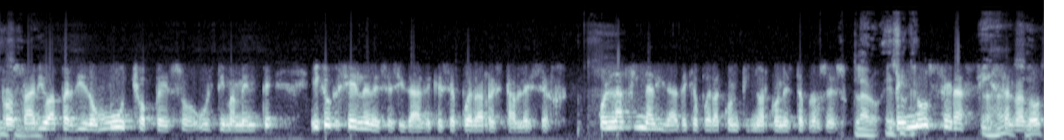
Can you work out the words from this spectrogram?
Rosario ha perdido mucho peso últimamente y creo que sí hay la necesidad de que se pueda restablecer con la finalidad de que pueda continuar con este proceso. Claro, de no ser así, Salvador,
